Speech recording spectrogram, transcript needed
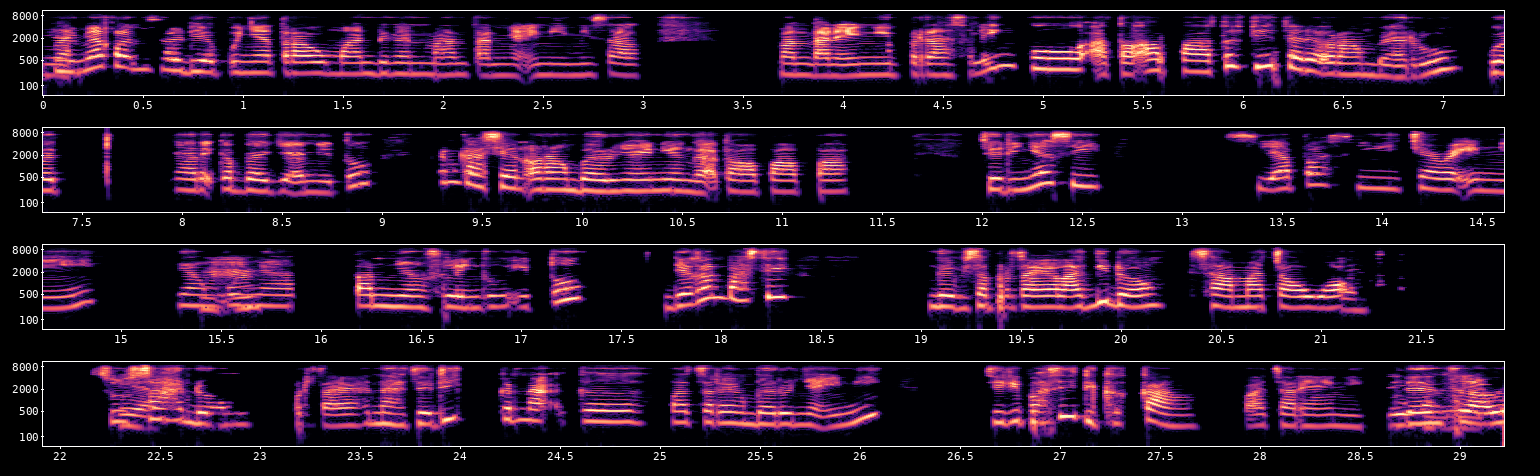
ya sebelumnya kalau misal dia punya trauma dengan mantannya ini misal mantannya ini pernah selingkuh atau apa terus dia cari orang baru buat nyari kebahagiaan itu kan kasihan orang barunya ini yang nggak tahu apa-apa. Jadinya si siapa si cewek ini yang Mm-mm. punya tan yang selingkuh itu dia kan pasti nggak bisa percaya lagi dong sama cowok. Iya. susah dong percaya nah jadi kena ke pacar yang barunya ini jadi pasti dikekang pacarnya ini Iya, dan iya. selalu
